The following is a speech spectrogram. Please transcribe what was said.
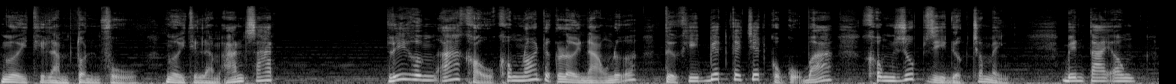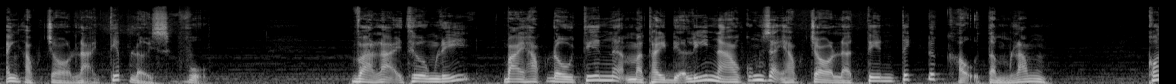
người thì làm tuần phủ, người thì làm án sát. Lý Hưng á khẩu không nói được lời nào nữa từ khi biết cái chết của cụ bá không giúp gì được cho mình. Bên tai ông, anh học trò lại tiếp lời sư phụ. Và lại thưa ông Lý, bài học đầu tiên mà thầy địa lý nào cũng dạy học trò là tiên tích đức hậu tầm long. Có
